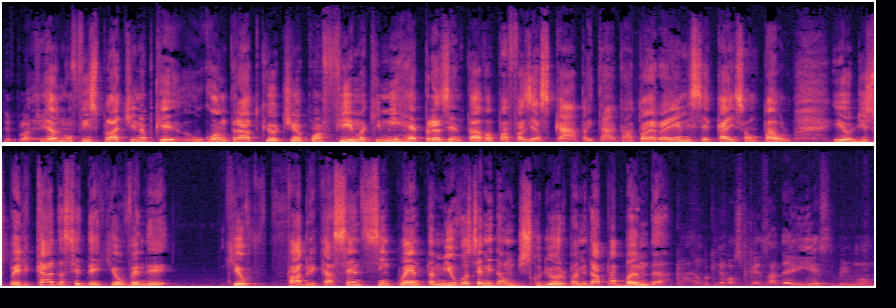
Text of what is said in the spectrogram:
Teve platina? Eu não fiz platina porque o contrato que eu tinha com a firma que me representava para fazer as capas e tal, tal, tal, era MCK em São Paulo. E eu disse para ele: cada CD que eu vender, que eu fabricar 150 mil, você me dá um disco de ouro para me dar para banda. Caramba, que negócio pesado é esse, meu irmão?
